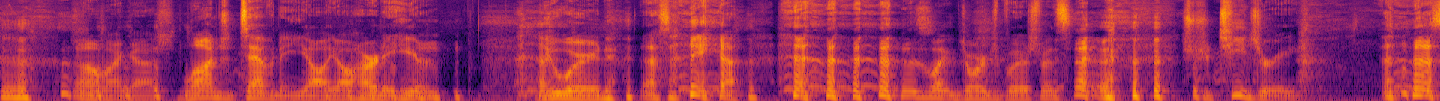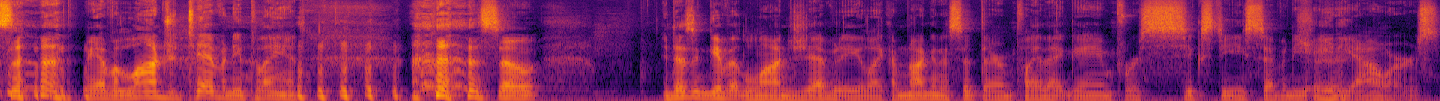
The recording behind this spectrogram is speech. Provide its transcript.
Oh my gosh. Longevity y'all. Y'all heard it here. New word. That's yeah. It's like george bush but it's strategery. We have a longevity plan. So it doesn't give it longevity. Like i'm not going to sit there and play that game for 60 70 80 hours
